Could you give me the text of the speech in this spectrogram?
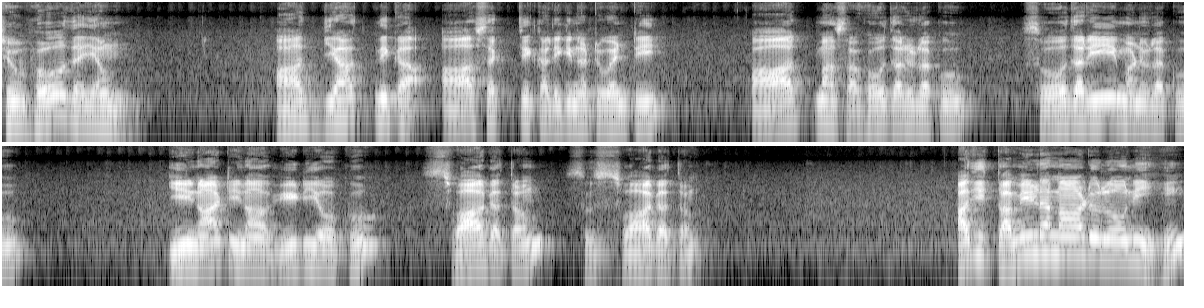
శుభోదయం. ఆధ్యాత్మిక ఆసక్తి కలిగినటువంటి ఆత్మ సహోదరులకు సోదరీమణులకు ఈనాటి నా వీడియోకు స్వాగతం సుస్వాగతం. అది తమిళనాడులోని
